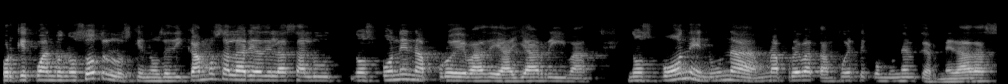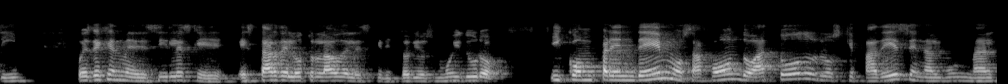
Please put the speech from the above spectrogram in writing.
Porque cuando nosotros los que nos dedicamos al área de la salud nos ponen a prueba de allá arriba, nos ponen una, una prueba tan fuerte como una enfermedad así, pues déjenme decirles que estar del otro lado del escritorio es muy duro. Y comprendemos a fondo a todos los que padecen algún mal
